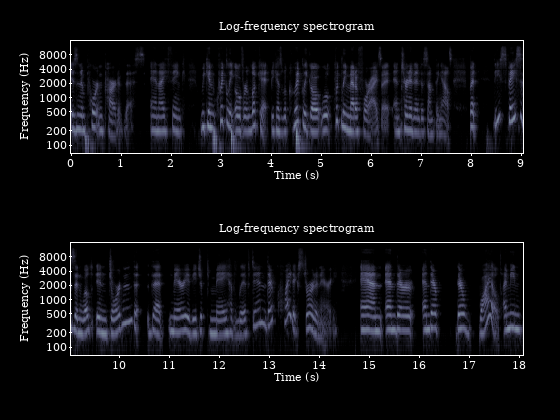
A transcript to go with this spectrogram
is an important part of this. And I think we can quickly overlook it because we'll quickly go, we'll quickly metaphorize it and turn it into something else. But these spaces in wild, in Jordan that, that Mary of Egypt may have lived in, they're quite extraordinary. And and they're and they're they're wild. I mean,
